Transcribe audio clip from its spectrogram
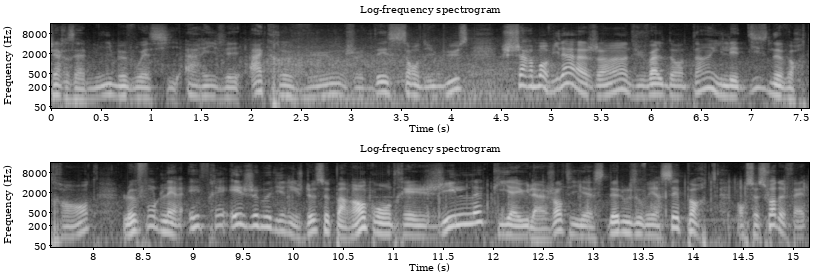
Chers amis, me voici arrivé à Crevure, je descends du bus. Charmant village, hein, du Val d'Antin, il est 19h30, le fond de l'air est frais et je me dirige de ce pas rencontrer Gilles, qui a eu la gentillesse de nous ouvrir ses portes en ce soir de fête,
